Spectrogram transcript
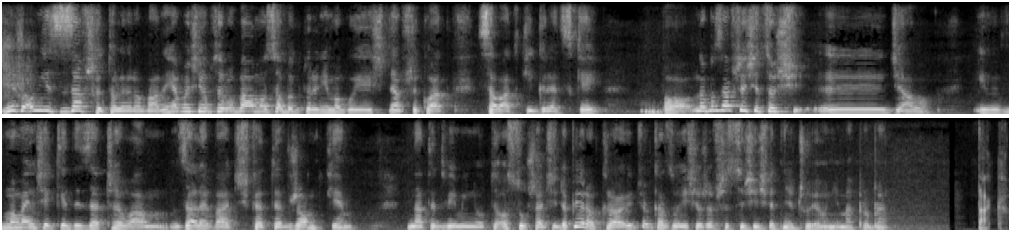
Wiesz, on jest zawsze tolerowany. Ja właśnie obserwowałam osoby, które nie mogły jeść na przykład sałatki greckiej, bo, no bo zawsze się coś yy, działo. I w momencie, kiedy zaczęłam zalewać fetę wrzątkiem na te dwie minuty, osuszać i dopiero kroić, okazuje się, że wszyscy się świetnie czują, nie ma problemu. Tak.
